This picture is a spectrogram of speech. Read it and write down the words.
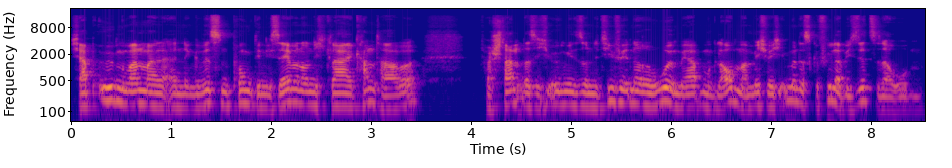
ich habe irgendwann mal einen gewissen Punkt, den ich selber noch nicht klar erkannt habe, verstanden, dass ich irgendwie so eine tiefe innere Ruhe mehr habe und Glauben an mich, weil ich immer das Gefühl habe, ich sitze da oben.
